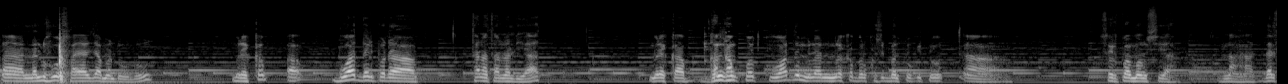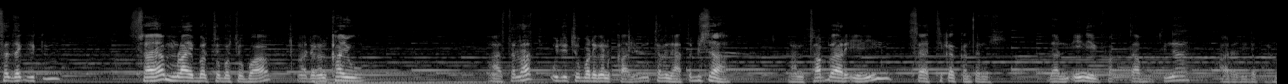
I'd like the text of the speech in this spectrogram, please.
uh, leluhur saya zaman dulu, mereka uh, buat daripada tanah-tanah liat, mereka genggam kuat-kuat dan mereka berkasih bentuk itu uh, serupa manusia. Nah dari sejak itu saya mulai bercoba-coba dengan kayu. Nah, setelah uji coba dengan kayu ternyata bisa. Dan sampai hari ini saya tingkatkan terus. Dan ini fakta buktinya ada di depan.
